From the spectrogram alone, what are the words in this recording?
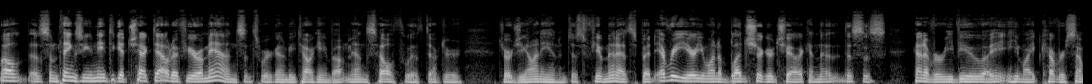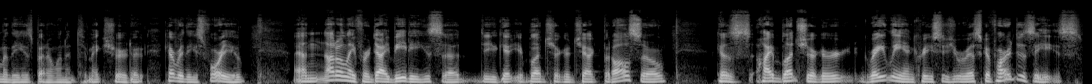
well, uh, some things you need to get checked out if you're a man, since we're going to be talking about men's health with Dr. Giorgianni in just a few minutes. But every year you want a blood sugar check, and this is kind of a review. He might cover some of these, but I wanted to make sure to cover these for you. And not only for diabetes uh, do you get your blood sugar checked, but also because high blood sugar greatly increases your risk of heart disease.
